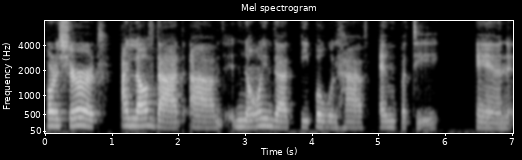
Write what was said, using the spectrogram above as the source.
For sure. I love that. Um, knowing that people will have empathy and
